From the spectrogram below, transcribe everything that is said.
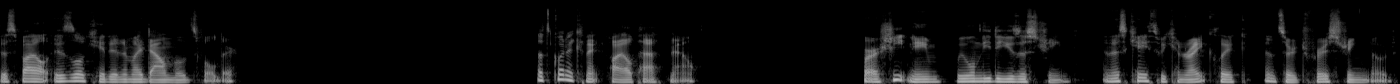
this file is located in my downloads folder. Let's go and connect file path now. For our sheet name, we will need to use a string. In this case, we can right click and search for a string node.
